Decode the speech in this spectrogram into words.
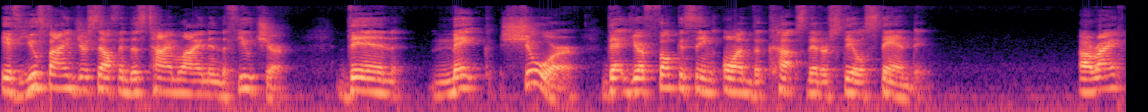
if you find yourself in this timeline in the future, then make sure that you're focusing on the cups that are still standing. All right?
